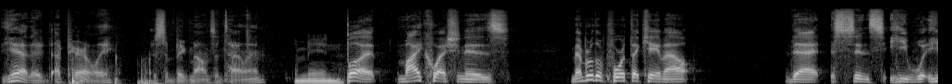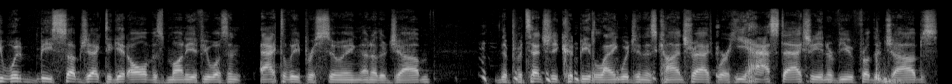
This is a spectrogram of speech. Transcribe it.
Yeah, there apparently there's some big mountains in Thailand. I mean, But my question is, remember the report that came out that since he would he would be subject to get all of his money if he wasn't actively pursuing another job, there potentially could be language in his contract where he has to actually interview for other jobs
